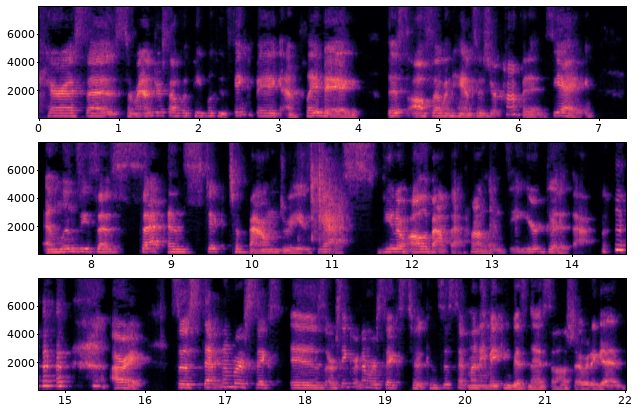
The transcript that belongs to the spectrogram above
Kara says, surround yourself with people who think big and play big. This also enhances your confidence. Yay. And Lindsay says, set and stick to boundaries. Yes. You know all about that, huh, Lindsay? You're good at that. all right. So step number six is, or secret number six to consistent money making business, and I'll show it again,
